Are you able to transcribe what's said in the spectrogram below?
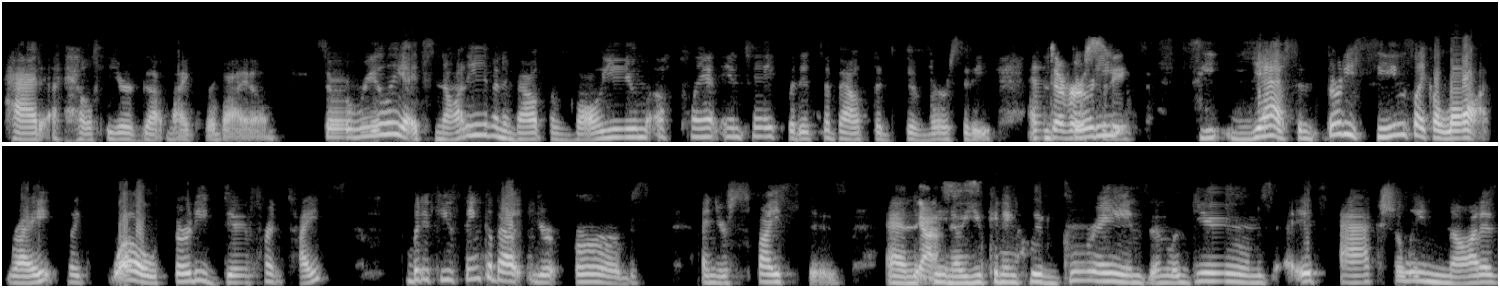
had a healthier gut microbiome. So, really, it's not even about the volume of plant intake, but it's about the diversity. And diversity. 30, yes. And 30 seems like a lot, right? Like, whoa, 30 different types. But if you think about your herbs and your spices, and yes. you know you can include grains and legumes it's actually not as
